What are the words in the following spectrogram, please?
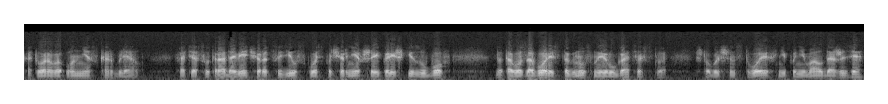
которого он не оскорблял, хотя с утра до вечера цедил сквозь почерневшие корешки зубов до того забористо гнусные ругательства, что большинство их не понимал даже зять.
